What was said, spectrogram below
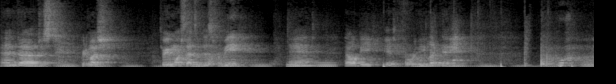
And uh, just pretty much three more sets of this for me, and that'll be it for the leg day. Whew.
